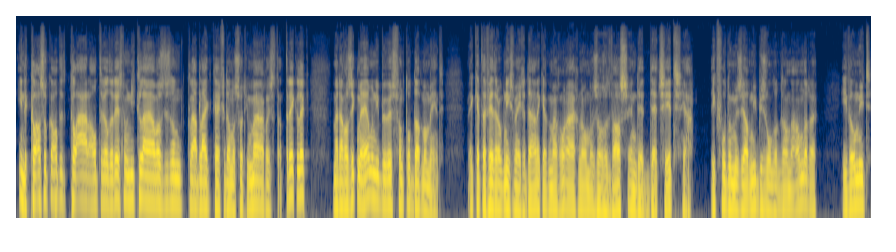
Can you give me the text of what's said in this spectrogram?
In de klas ook altijd klaar, al terwijl de rest nog niet klaar was. Dus dan klaar blijkbaar krijg je dan een soort imago, is het aantrekkelijk. Maar daar was ik me helemaal niet bewust van tot dat moment. Ik heb daar verder ook niks mee gedaan. Ik heb het maar gewoon aangenomen zoals het was. En de that's it. Ja, ik voelde mezelf niet bijzonder dan de anderen. Je wil niet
